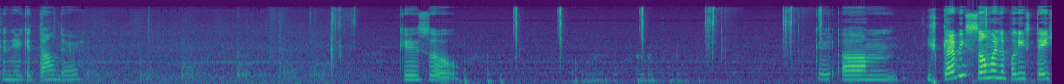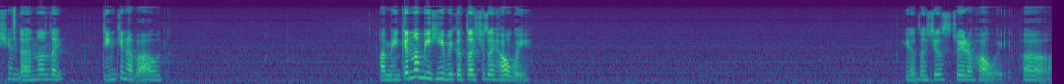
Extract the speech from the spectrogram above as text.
Can you get down there? Okay, so okay, um, it's gotta be somewhere in the police station that I'm not like thinking about. I mean, it cannot be here because that's just a hallway. Yeah, that's just straight up hallway. Uh,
